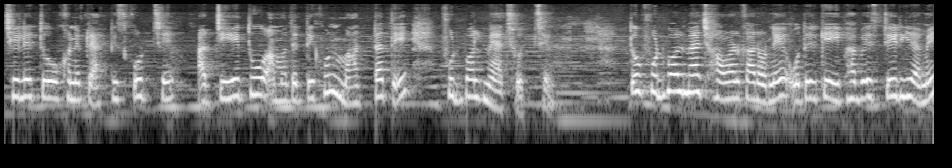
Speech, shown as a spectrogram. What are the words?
ছেলে তো ওখানে প্র্যাকটিস করছে। আর যেহেতু আমাদের দেখুন, মাঠটাতে ফুটবল ম্যাচ হচ্ছে। তো ফুটবল ম্যাচ হওয়ার কারণে ওদেরকে এইভাবে স্টেডিয়ামে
